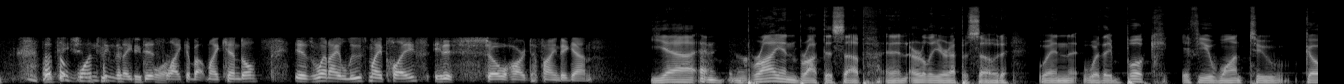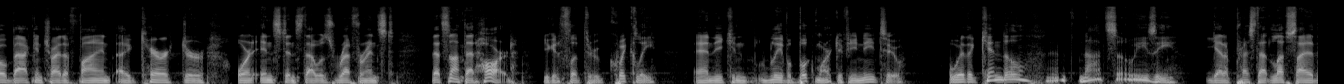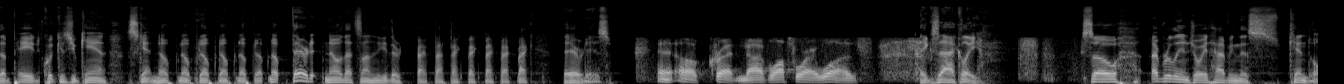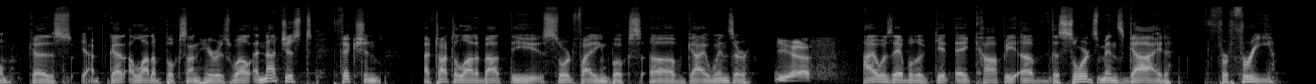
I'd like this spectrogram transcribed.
That's the one thing that I dislike about my Kindle is when I lose my place, it is so hard to find again. Yeah, and Brian brought this up in an earlier episode when with a book, if you want to go back and try to find a character or an instance that was referenced, that's not that hard. You can flip through quickly and you can leave a bookmark if you need to. With a Kindle, it's not so easy. You got to press that left side of the page quick as you can. Scan. Nope. Nope. Nope. Nope. Nope. Nope. Nope. There it. is. No, that's not it either. Back. Back. Back. Back. Back. Back. Back. There it is. And, oh, crud. Now I've lost where I was. Exactly. So I've really enjoyed having this Kindle because yeah, I've got a lot of books on here as well, and not just fiction. I've talked a lot about the sword fighting books of Guy Windsor. Yes. I was able to get a copy of the Swordsman's Guide for free.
